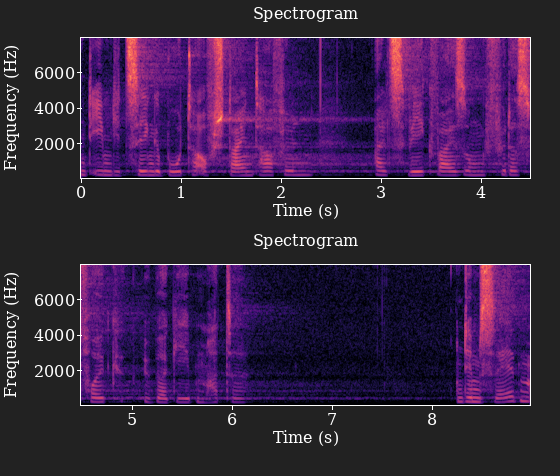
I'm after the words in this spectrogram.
und ihm die zehn Gebote auf Steintafeln als Wegweisung für das Volk übergeben hatte. Und im selben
